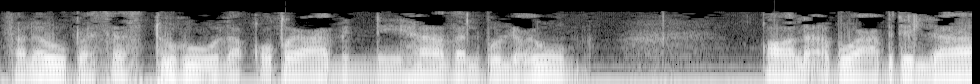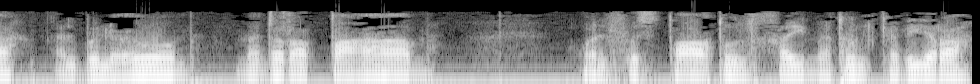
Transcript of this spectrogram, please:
فلو بثثته لقطع مني هذا البلعوم قال أبو عبد الله البلعوم مجرى الطعام والفسطاط الخيمة الكبيرة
